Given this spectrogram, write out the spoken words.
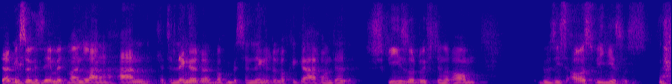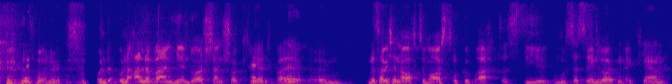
Der hat mich so gesehen mit meinen langen Haaren. Ich hatte längere, noch ein bisschen längere lockige Haare und der schrie so durch den Raum, du siehst aus wie Jesus. so, ne? und, und alle waren hier in Deutschland schockiert, weil, ähm, und das habe ich dann auch zum Ausdruck gebracht, dass die, du musst das den Leuten erklären,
